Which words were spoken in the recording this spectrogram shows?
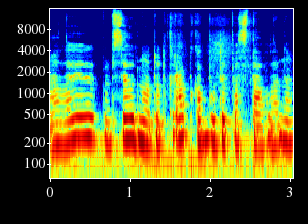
Але все одно тут крапка буде поставлена.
